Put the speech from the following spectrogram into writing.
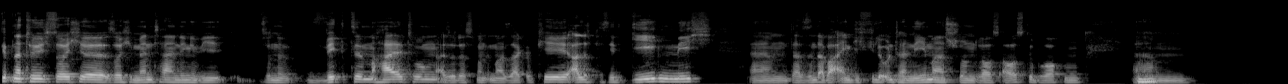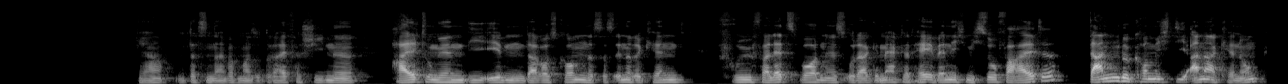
Es gibt natürlich solche, solche mentalen Dinge wie so eine Victim-Haltung, also dass man immer sagt, okay, alles passiert gegen mich. Ähm, da sind aber eigentlich viele Unternehmer schon draus ausgebrochen. Mhm. Ähm, ja, und das sind einfach mal so drei verschiedene Haltungen, die eben daraus kommen, dass das innere Kind früh verletzt worden ist oder gemerkt hat, hey, wenn ich mich so verhalte, dann bekomme ich die Anerkennung.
